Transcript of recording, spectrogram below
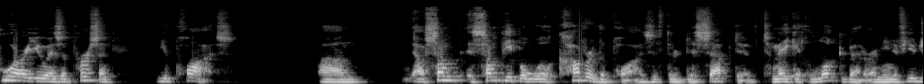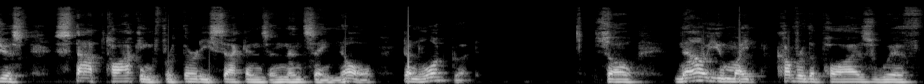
who are you as a person? You pause. Um, now, some some people will cover the pause if they're deceptive to make it look better. I mean, if you just stop talking for 30 seconds and then say no, doesn't look good. So now you might cover the pause with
